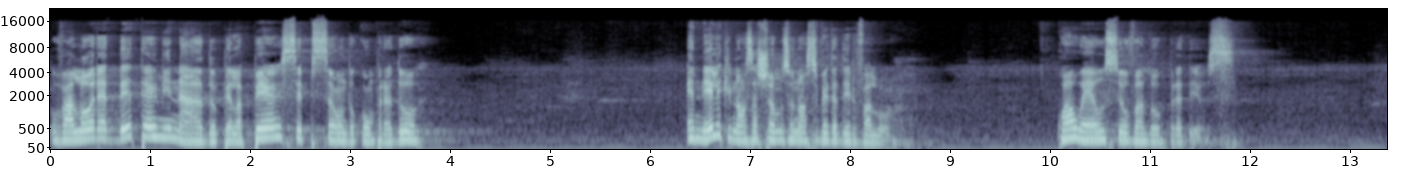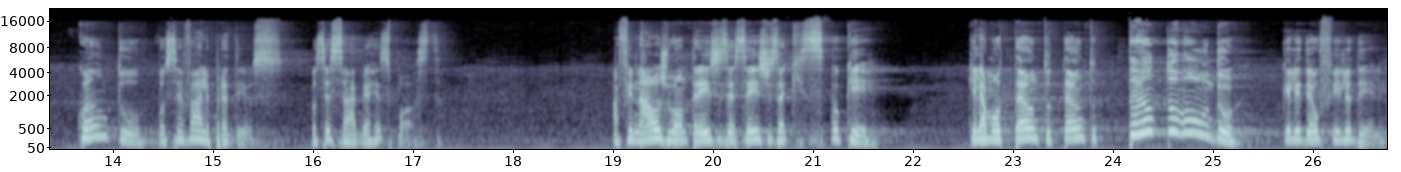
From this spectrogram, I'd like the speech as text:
o valor é determinado pela percepção do comprador, é nele que nós achamos o nosso verdadeiro valor. Qual é o seu valor para Deus? Quanto você vale para Deus? Você sabe a resposta. Afinal, João 3,16 diz aqui o quê? Que ele amou tanto, tanto, tanto mundo, que ele deu o filho dele,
